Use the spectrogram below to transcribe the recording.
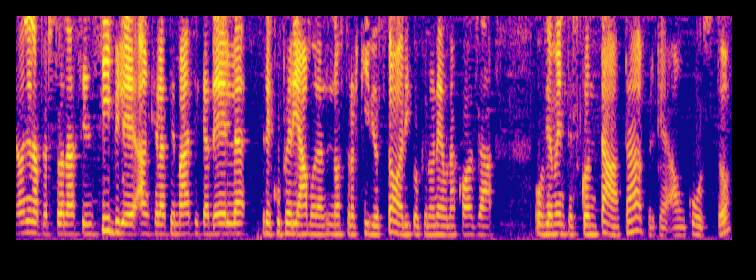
Martini una persona sensibile anche alla tematica del recuperiamo il nostro archivio storico, che non è una cosa ovviamente scontata perché ha un costo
